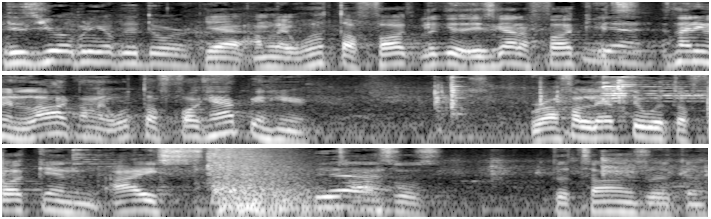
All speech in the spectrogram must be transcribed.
This is you opening up the door. Yeah, I'm like, what the fuck? Look at it. It's got a fuck. It's, Yeah. it's not even locked. I'm like, what the fuck happened here? Rafa left it with the fucking ice Yeah. tonsils. The tongues right there.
